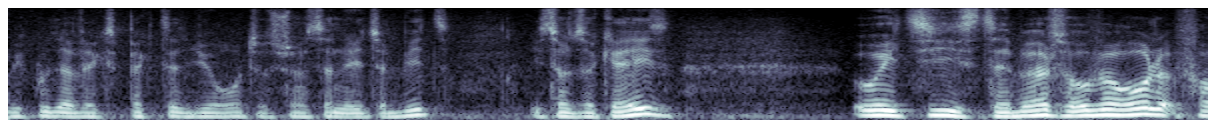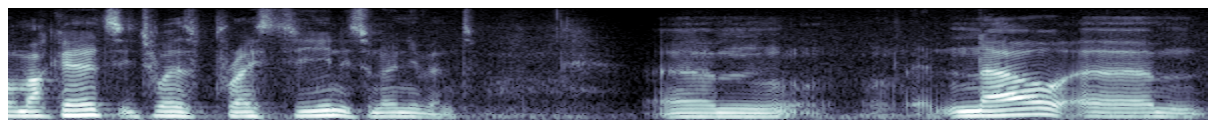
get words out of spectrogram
We could have expected euro to strengthen a little bit. It's not the case. OAT is stable. So overall, for markets, it was priced in. It's a non-event. Um, now, um,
